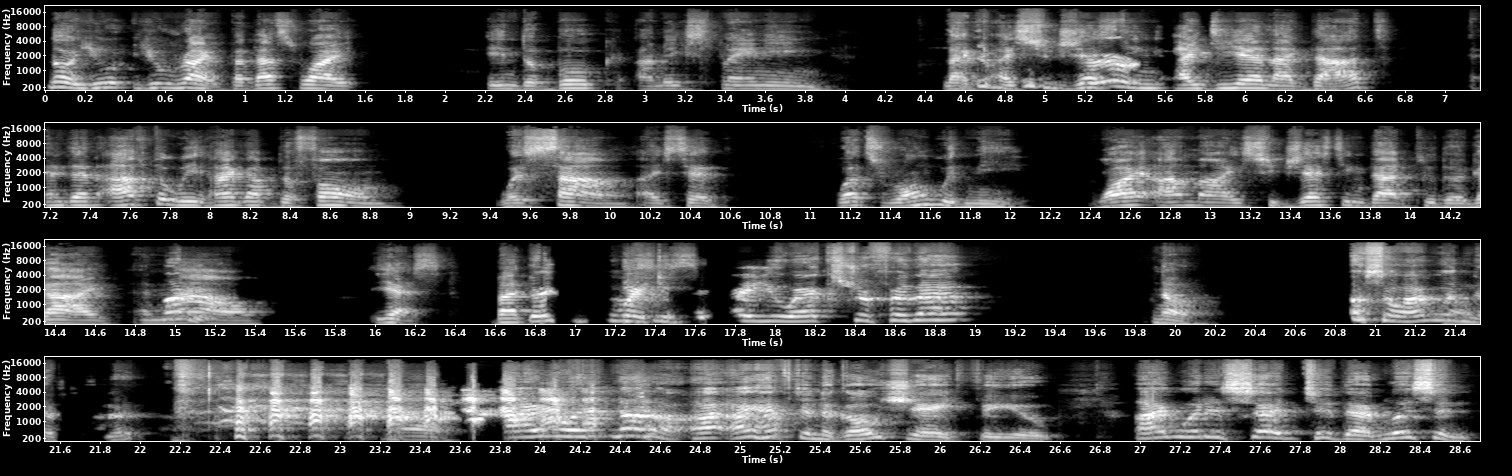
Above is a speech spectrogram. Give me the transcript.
No, you you're right, but that's why in the book I'm explaining, like I suggesting idea like that, and then after we hang up the phone with Sam, I said, "What's wrong with me? Why am I suggesting that to the guy?" And Right. now, yes, but They, wait, this did is- they pay you extra for that? no, Oh, so I wouldn't No. have done it. no, I would no, no. I, I have to negotiate for you. I would have said to them, "Listen,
